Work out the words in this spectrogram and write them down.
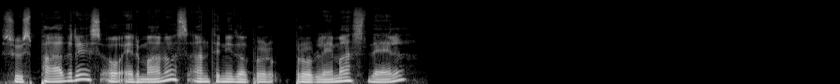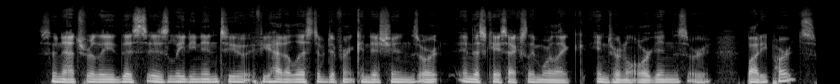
¿Sus padres o hermanos han tenido pro problemas de So naturally, this is leading into if you had a list of different conditions, or in this case, actually more like internal organs or body parts,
